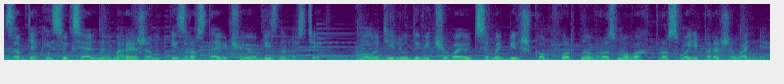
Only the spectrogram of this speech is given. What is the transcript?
завдяки соціальним мережам і зростаючої обізнаності, молоді люди відчувають себе більш комфортно в розмовах про свої переживання.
